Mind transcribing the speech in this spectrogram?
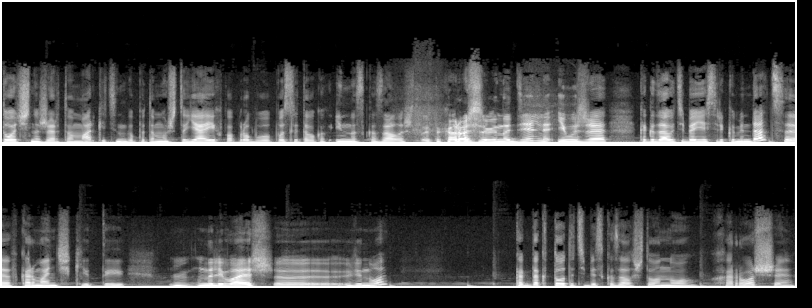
точно жертва маркетинга, потому что я их попробовала после того, как Инна сказала, что это хорошая винодельня, и уже когда у тебя есть рекомендация в карманчике, ты наливаешь э, вино, когда кто-то тебе сказал, что оно хорошее,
